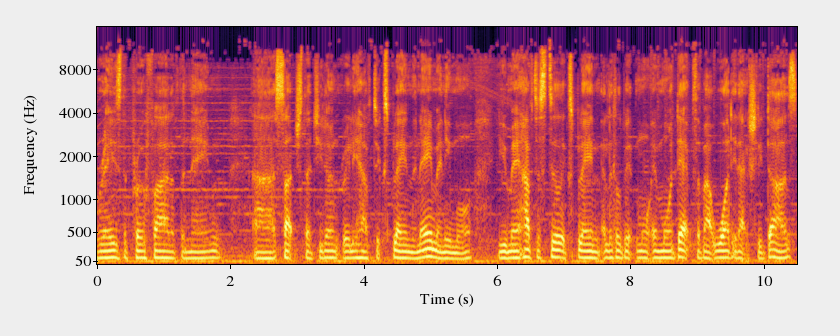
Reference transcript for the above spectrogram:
raised the profile of the name uh, such that you don't really have to explain the name anymore. You may have to still explain a little bit more in more depth about what it actually does,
